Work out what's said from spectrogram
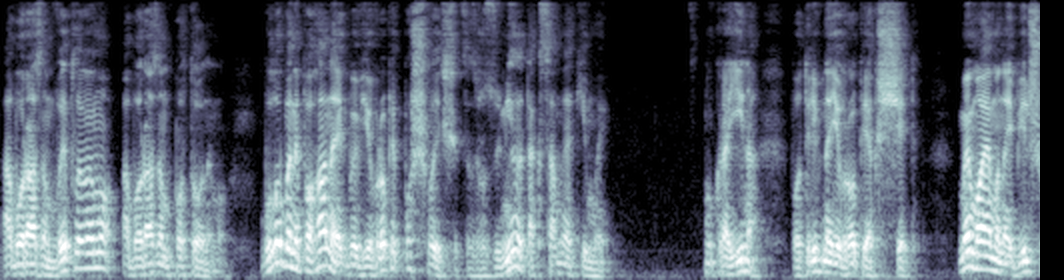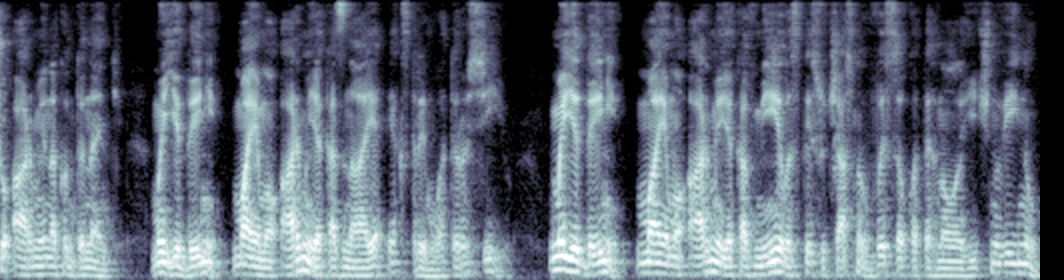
або разом випливемо, або разом потонемо. Було би непогано, якби в Європі пошвидше це зрозуміли так само, як і ми. Україна потрібна Європі як щит. Ми маємо найбільшу армію на континенті. Ми єдині маємо армію, яка знає, як стримувати Росію. Ми єдині маємо армію, яка вміє вести сучасну високотехнологічну війну.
